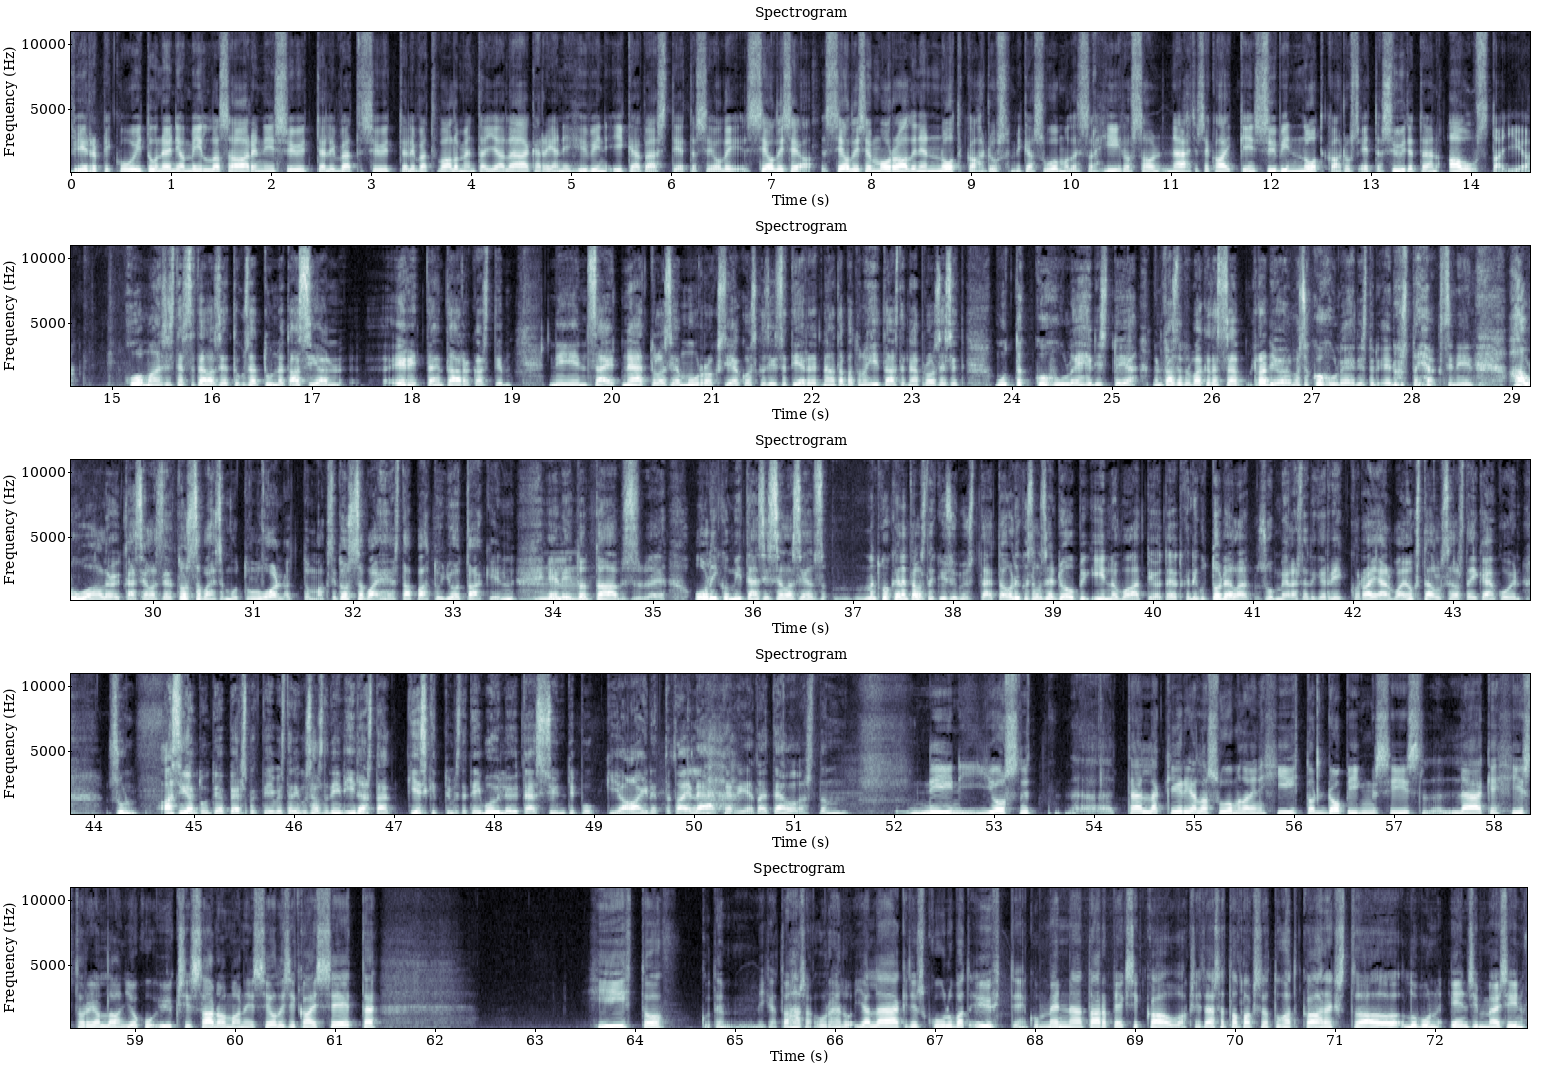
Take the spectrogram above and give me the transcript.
Virpi Kuitunen ja Milla Saari niin syyttelivät, syyttelivät valmentajia lääkäriä niin hyvin ikävästi, että se oli, se, oli se, se oli se moraalinen notkahdus, mikä suomalaisessa hiidossa on nähty, se kaikkein syvin notkahdus, että syytetään avustajia. Huomaan siis tässä tällaisia, että kun sä tunnet asian erittäin tarkasti, niin sä et näe tuollaisia murroksia, koska siis sä tiedät, että nämä on tapahtunut hitaasti nämä prosessit, mutta kohulehdistöjä, mä nyt asetun vaikka tässä radio kohulehdistön edustajaksi, niin haluaa löytää sellaisia, että tuossa vaiheessa muuttuu luonnottomaksi, tuossa vaiheessa tapahtuu jotakin. Mm. Eli tota, oliko mitään siis sellaisia, mä nyt kokeilen tällaista kysymystä, että oliko sellaisia doping-innovaatioita, jotka niin kuin todella sun mielestä jotenkin rikko rajan, vai onko tämä ollut sellaista ikään kuin sun asiantuntijaperspektiivistä niin kuin sellaista niin hidasta keskittymistä, että ei voi löytää syntipukkia, ainetta tai lääkäriä tai tällaista? Mm. Niin, jos nyt äh, tällä kirjalla suomalainen hiihto doping, siis lääkehistorialla on joku yksi sanoma, niin se olisi kai se, että hiihto, kuten mikä tahansa urheilu ja lääkitys kuuluvat yhteen, kun mennään tarpeeksi kauaksi. Tässä tapauksessa 1800-luvun ensimmäisiin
